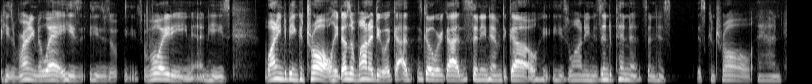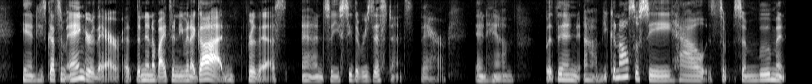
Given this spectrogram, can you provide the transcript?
he's running away, he's he's he's avoiding, and he's wanting to be in control. He doesn't want to do what God go where God's sending him to go. He, he's wanting his independence and his his control, and and he's got some anger there at the Ninevites and even at God for this. And so you see the resistance there in him. But then um, you can also see how some some movement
